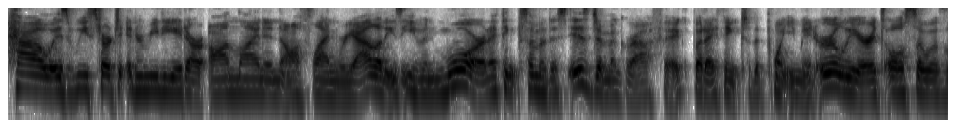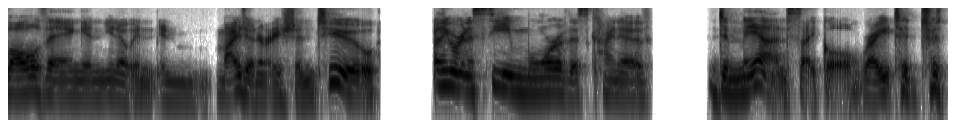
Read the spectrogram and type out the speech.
how as we start to intermediate our online and offline realities even more. And i think some of this is demographic but i think to the point you made earlier it's also evolving and you know in, in my generation too i think we're going to see more of this kind of demand cycle right? To, to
